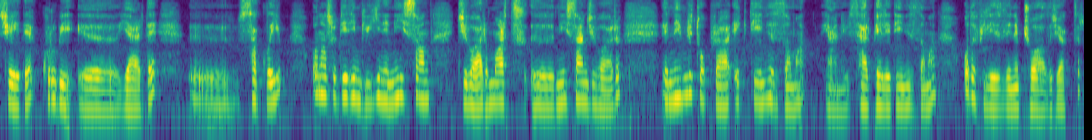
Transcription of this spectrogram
şeyde kuru bir e, yerde e, saklayıp ondan sonra dediğim gibi yine Nisan civarı Mart e, Nisan civarı e, nemli toprağa ektiğiniz zaman yani serpelediğiniz zaman o da filizlenip çoğalacaktır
